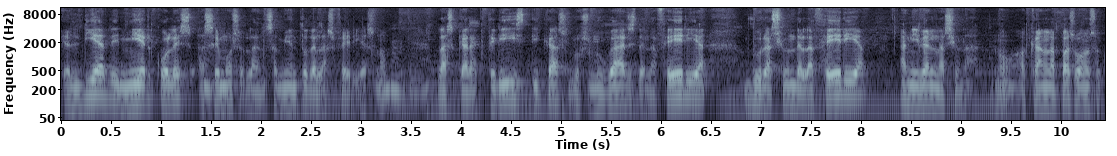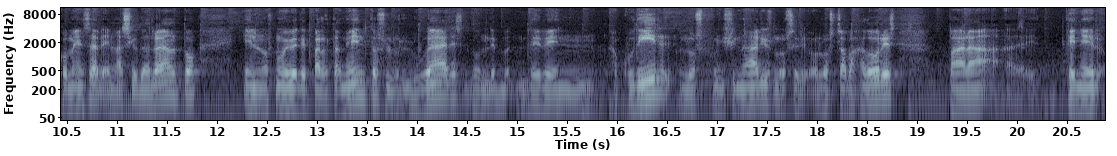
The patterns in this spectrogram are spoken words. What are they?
el día de miércoles hacemos el lanzamiento de las ferias, ¿no? Las características, los lugares de la feria, duración de la feria, a nivel nacional. Acá en La Paz vamos a comenzar en la Ciudad del Alto, en los nueve departamentos, los lugares donde deben acudir los funcionarios, los, los trabajadores para eh, tener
